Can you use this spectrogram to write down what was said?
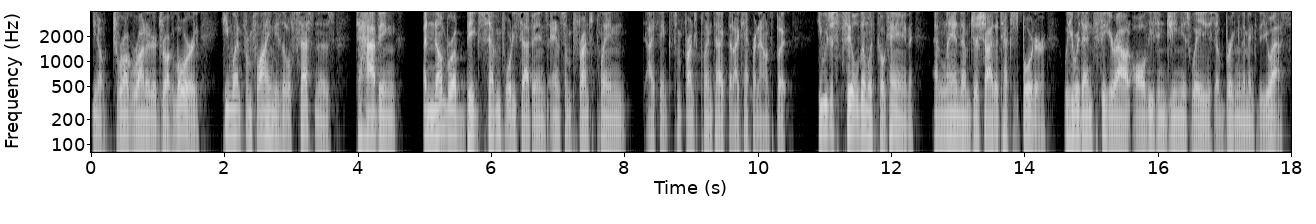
you know, drug runner to drug lord, he went from flying these little Cessnas to having a number of big 747s and some French plane, I think some French plane type that I can't pronounce, but he would just fill them with cocaine and land them just shy of the Texas border, We would then figure out all these ingenious ways of bringing them into the US.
